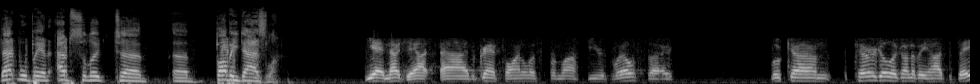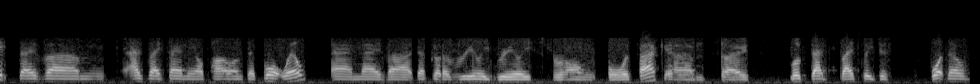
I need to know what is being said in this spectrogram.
That will be an absolute uh, uh, Bobby Dazzler. Yeah, no doubt. Uh, the grand finalists from last year as well. So, look, um, Terrigal are going to be hard to beat. They've, um, as they say in the old parlance, they've bought well, and they've uh, they've got a really, really strong forward pack. Um, so, look, that's basically just what they'll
